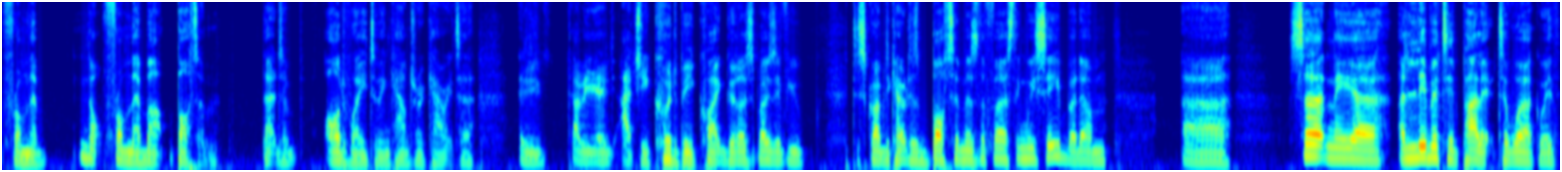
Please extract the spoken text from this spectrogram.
from their not from their bottom. That's a, odd way to encounter a character. I mean, it actually could be quite good, I suppose, if you described a character's bottom as the first thing we see, but um, uh, certainly a, limited palette to work with.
